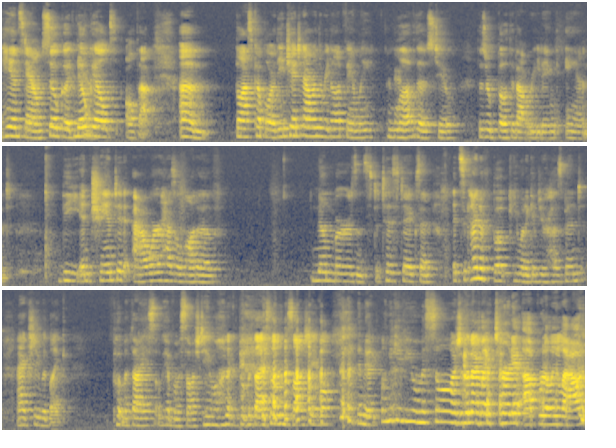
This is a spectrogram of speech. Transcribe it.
hands down so good. No Yeah. guilt, all that. Um, the last couple are The Enchanted Hour and The Read Aloud Family. Okay. Love those two. Those are both about reading, and The Enchanted Hour has a lot of numbers and statistics, and it's the kind of book you want to give to your husband. I actually would like put Matthias, we have a massage table, and I put Matthias on a massage table and be like, let me give you a massage. And then I like turn it up really loud.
